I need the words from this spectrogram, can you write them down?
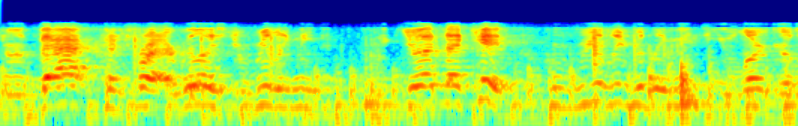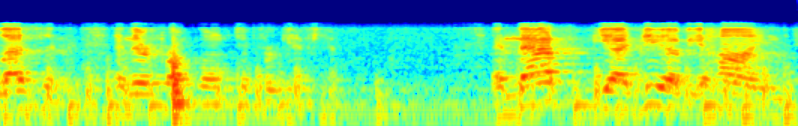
you're that contrite. I realize you really mean it. You're like that kid who really, really means it. You learned your lesson, and therefore I'm going to forgive you. And that's the idea behind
